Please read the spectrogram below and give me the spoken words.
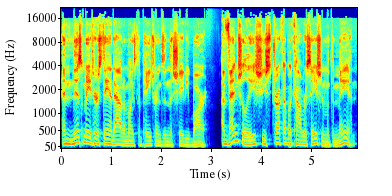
And this made her stand out amongst the patrons in the shady bar. Eventually, she struck up a conversation with the man.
